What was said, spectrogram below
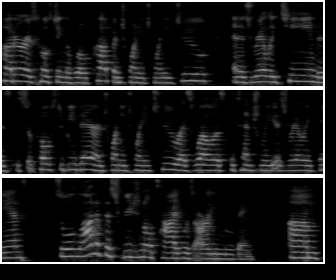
Qatar is hosting the World Cup in 2022. An Israeli team is, is supposed to be there in 2022, as well as potentially Israeli fans. So a lot of this regional tide was already moving. Um,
